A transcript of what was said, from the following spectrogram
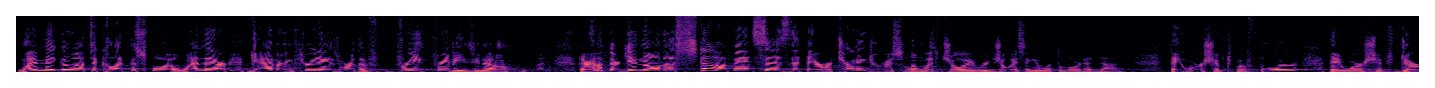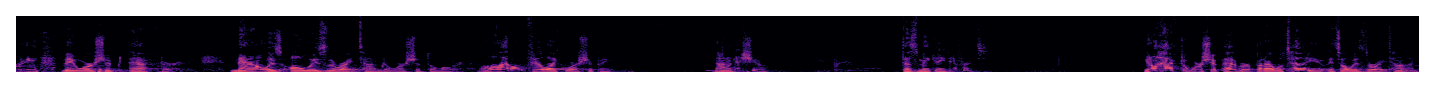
When they go out to collect the spoil, when they are gathering three days worth of free freebies, you know, they're out there getting all this stuff, and it says that they're returning Jerusalem with joy, rejoicing in what the Lord had done. They worshiped before, they worshiped during, they worshiped after. Now is always the right time to worship the Lord. Well, I don't feel like worshiping. Not an issue. Doesn't make any difference. You don't have to worship ever, but I will tell you, it's always the right time.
